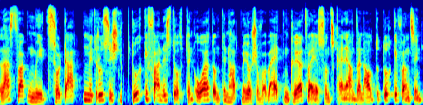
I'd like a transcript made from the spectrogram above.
Lastwagen mit Soldaten, mit russischen, durchgefahren ist durch den Ort und den hat man ja schon von Weitem gehört, weil ja sonst keine anderen Autos durchgefahren sind,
